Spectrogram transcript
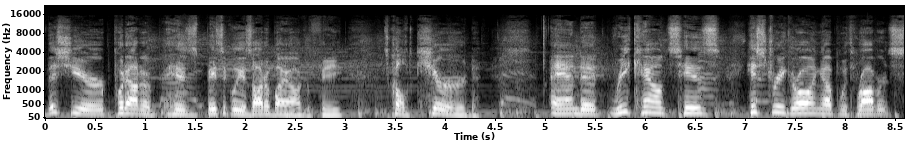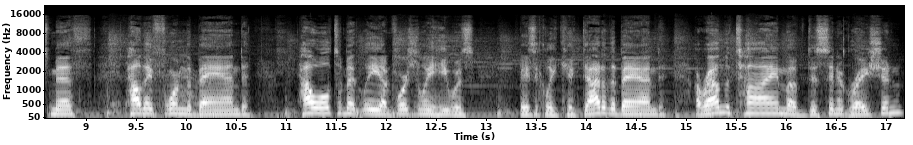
this year put out a, his basically his autobiography. It's called Cured, and it recounts his history growing up with Robert Smith, how they formed the band, how ultimately, unfortunately, he was basically kicked out of the band around the time of disintegration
